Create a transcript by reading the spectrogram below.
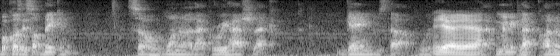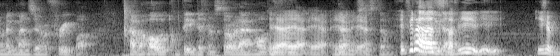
because they stopped making them. So I would want to like rehash like games that would Yeah, yeah, like, mimic like I don't know Mega Man Zero Three, but have a whole completely different storyline, whole yeah, different yeah, yeah, yeah, level yeah. system. If you like I'll that stuff, you, you you should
